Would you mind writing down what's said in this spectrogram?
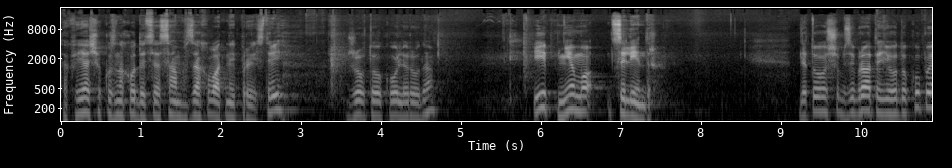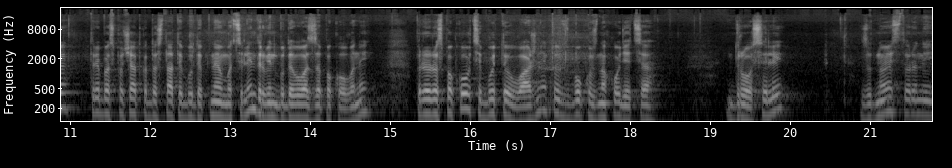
Так, в ящику знаходиться сам захватний пристрій жовтого кольору, да? і пневмоциліндр. Для того, щоб зібрати його докупи, треба спочатку достати буде пневмоциліндр, він буде у вас запакований. При розпаковці будьте уважні, тут збоку знаходяться дроселі з одної сторони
